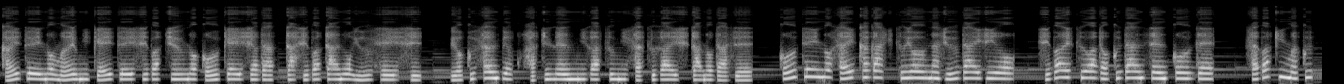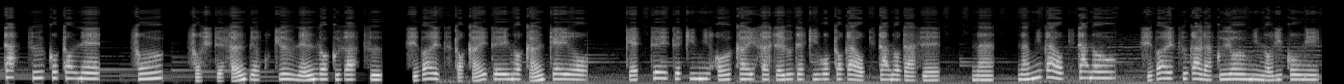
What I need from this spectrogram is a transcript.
海底の前に慶帝芝中の後継者だった芝丹を幽閉し、翌308年2月に殺害したのだぜ。皇帝の再化が必要な重大事を、芝越は独断先行で、裁きまくったっつうことね。そう、そして309年6月、芝越と海底の関係を、決定的に崩壊させる出来事が起きたのだぜ。な、何が起きたの？芝越が落葉に乗り込み、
